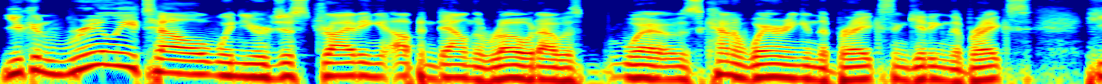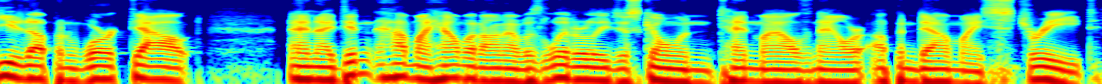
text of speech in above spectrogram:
You can really tell when you're just driving up and down the road. I was where I was kind of wearing in the brakes and getting the brakes heated up and worked out. And I didn't have my helmet on. I was literally just going 10 miles an hour up and down my street.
